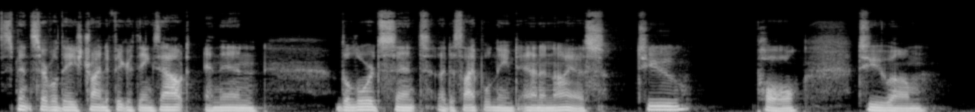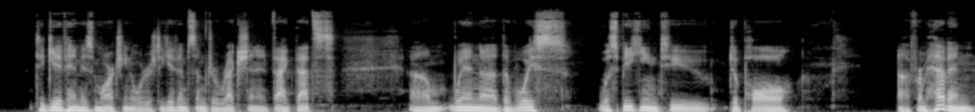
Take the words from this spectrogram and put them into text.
Spent several days trying to figure things out, and then the Lord sent a disciple named Ananias to Paul to um, to give him his marching orders, to give him some direction. In fact, that's um, when uh, the voice was speaking to to Paul uh, from heaven.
